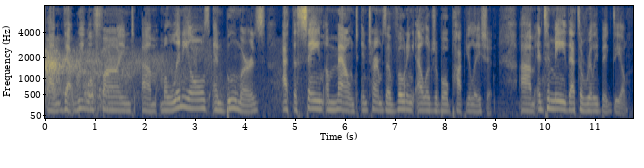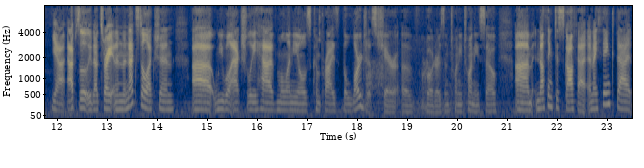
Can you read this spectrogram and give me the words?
um, that we will find um, millennials and boomers at the same amount in terms of voting eligible population. Um, and to me, that's a really big deal. Yeah, absolutely. That's right. And in the next election, uh, we will actually have millennials comprise the largest share of voters in 2020. So um, nothing to scoff at. And I think that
